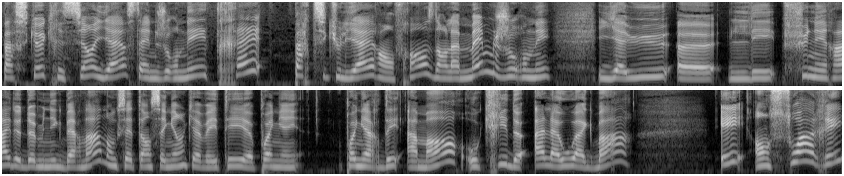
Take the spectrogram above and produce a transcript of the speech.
parce que Christian, hier, c'était une journée très particulière en France. Dans la même journée, il y a eu euh, les funérailles de Dominique Bernard, donc cet enseignant qui avait été euh, poignardé à mort au cri de Allahu Akbar. Et en soirée,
